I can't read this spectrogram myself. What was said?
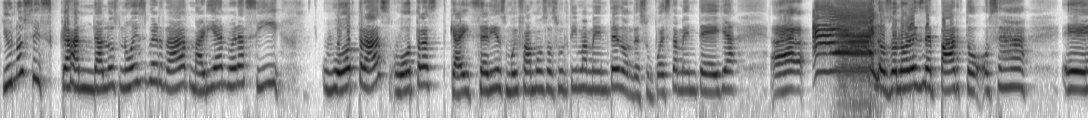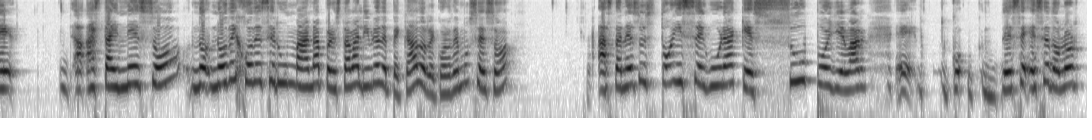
Y unos escándalos, no es verdad, María no era así. U otras, u otras, que hay series muy famosas últimamente, donde supuestamente ella, ¡ah! ¡ah! los dolores de parto, o sea, eh, hasta en eso no, dejó de ser humana, pero estaba libre de pecado, recordemos eso. Hasta en eso estoy segura que supo llevar eh, ese, ese dolor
